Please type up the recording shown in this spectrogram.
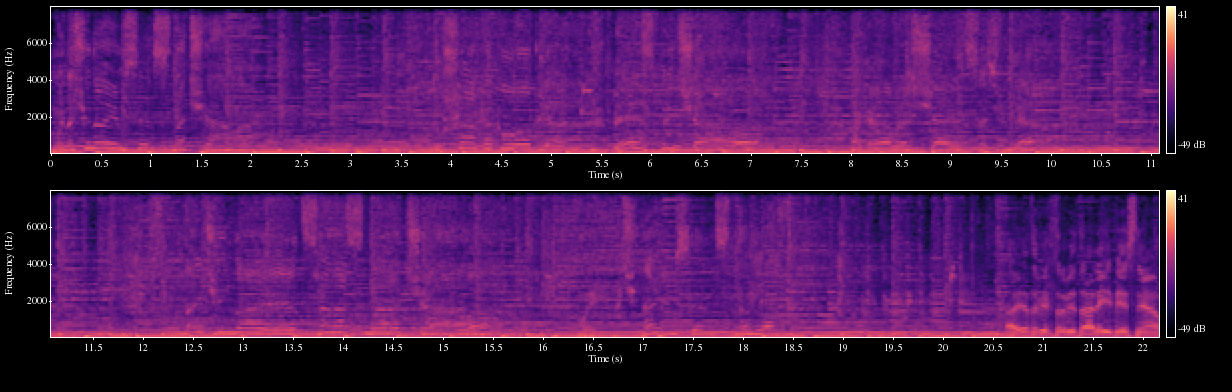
Мы начинаемся сначала. Душа, как лодка без причала. Пока вращается земля. Все начинается сначала. Мы начинаемся с нуля. А это Виктор Виталий, песня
